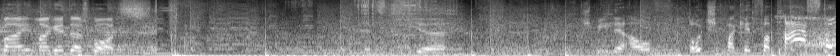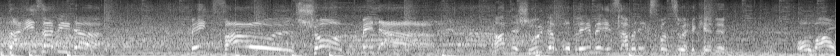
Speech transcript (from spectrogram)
bei Magenta Sports. letzten vier Spiele auf deutschem Parkett verpasst und da ist er wieder. Mit Foul, Sean Miller. Hatte Schulterprobleme, ist aber nichts von zu erkennen. Oh wow.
